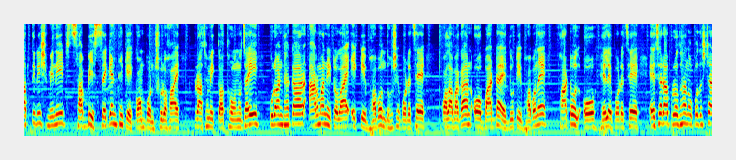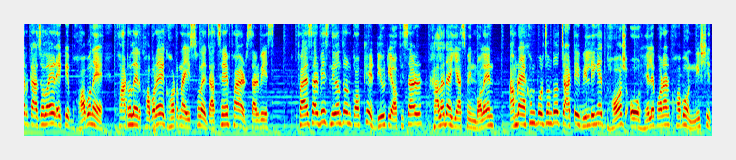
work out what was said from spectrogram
আটত্রিশ মিনিট ছাব্বিশ সেকেন্ড থেকে কম্পন শুরু হয়। প্রাথমিক তথ্য অনুযায়ী পুরান ঢাকার আরমানিটোলায় একটি ভবন ধসে পড়েছে। কলাবাগান ও বাড্ডায় দুটি ভবনে ফাটল ও হেলে পড়েছে। এছাড়া প্রধান উপদেষ্টার কার্যালয়ের একটি ভবনে ফাটলের খবরে ঘটনাস্থলে যাচ্ছে ফায়ার সার্ভিস। ফায়ার সার্ভিস নিয়ন্ত্রণ কক্ষে ডিউটি অফিসার খালেদা ইয়াসমিন বলেন আমরা এখন পর্যন্ত চারটি বিল্ডিংয়ে ধস ও হেলে পড়ার খবর নিশ্চিত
